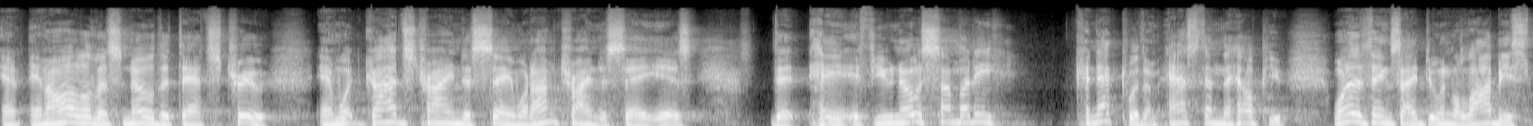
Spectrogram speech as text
And, and all of us know that that's true. And what God's trying to say, what I'm trying to say is that, hey, if you know somebody, connect with them, ask them to help you. One of the things I do in the lobbies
